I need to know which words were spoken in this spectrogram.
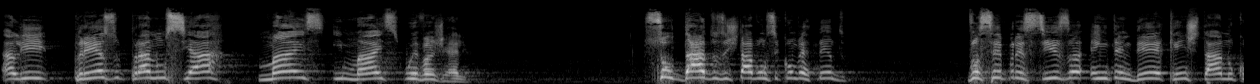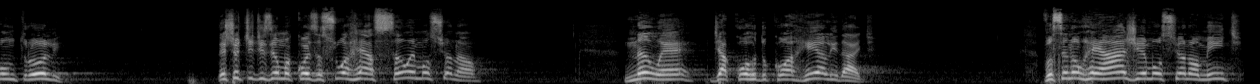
ali preso para anunciar mais e mais o Evangelho. Soldados estavam se convertendo. Você precisa entender quem está no controle. Deixa eu te dizer uma coisa: sua reação emocional não é de acordo com a realidade. Você não reage emocionalmente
